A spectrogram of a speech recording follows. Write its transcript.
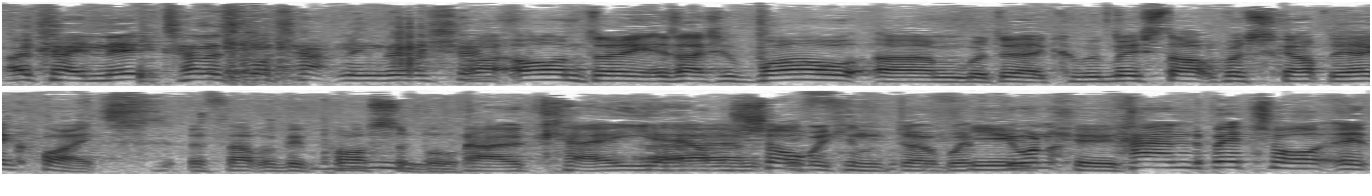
Okay, Nick, tell us what's happening there, chef. Right, all I'm doing is actually, while um, we're doing it, could we may start whisking up the egg whites, if that would be possible? Okay, yeah, I'm Um, sure we can do it. With, you you want could- hand bit or it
